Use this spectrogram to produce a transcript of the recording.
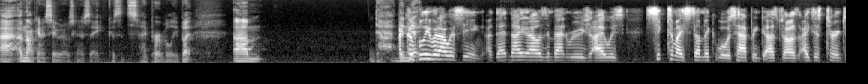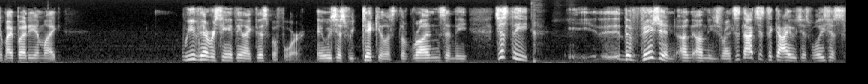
I, I'm not going to say what I was going to say because it's hyperbole, but um, I couldn't believe what I was seeing Uh, that night. I was in Baton Rouge. I was sick to my stomach. What was happening to us? But I was. I just turned to my buddy. I'm like, we've never seen anything like this before. It was just ridiculous. The runs and the just the the vision on, on these runs. It's not just a guy who's just well, he's just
